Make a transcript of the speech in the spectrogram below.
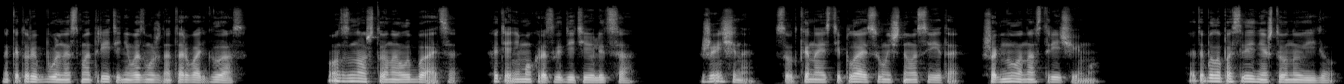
на которой больно смотреть и невозможно оторвать глаз. Он знал, что она улыбается, хотя не мог разглядеть её лица. Женщина, сотканная из тепла и солнечного света, шагнула навстречу ему. Это было последнее, что он увидел.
